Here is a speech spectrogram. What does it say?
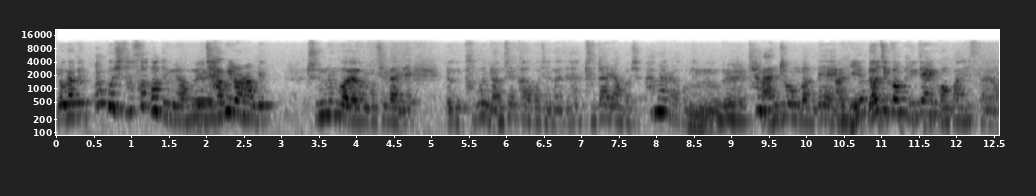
여기가 이렇게 꽁꽁이 섰었거든요. 근데 네. 자고 일어나면 죽는 거예요. 그리고 제가 이제 여기 부분 염색하고 제가 이제 한두 달에 한 번씩 파마를 하거든요. 음, 네. 참안 좋은 건데 아니에요? 여지껏 굉장히 건강했어요.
